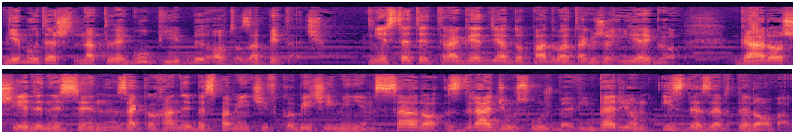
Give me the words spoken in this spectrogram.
Nie był też na tyle głupi, by o to zapytać. Niestety tragedia dopadła także i jego. Garosz, jedyny syn, zakochany bez pamięci w kobiecie imieniem Saro, zdradził służbę w Imperium i zdezerterował.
